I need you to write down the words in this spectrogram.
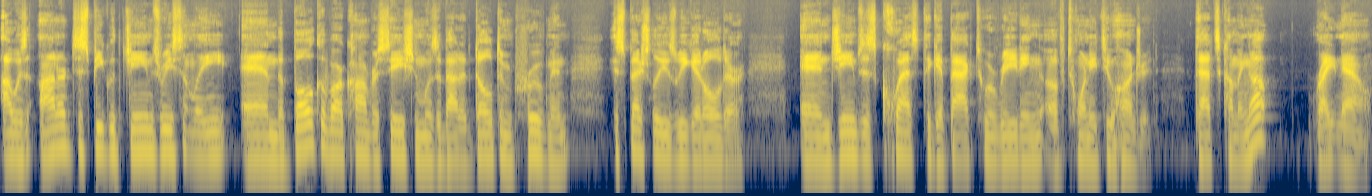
I was honored to speak with James recently, and the bulk of our conversation was about adult improvement, especially as we get older, and James's quest to get back to a rating of 2200. That's coming up right now.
